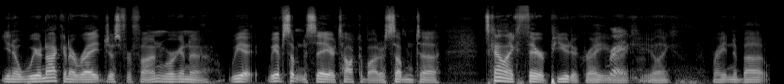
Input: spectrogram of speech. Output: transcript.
you know we're not gonna write just for fun. We're gonna we we have something to say or talk about or something to. It's kind of like therapeutic, right? You're Right. like you're like writing about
